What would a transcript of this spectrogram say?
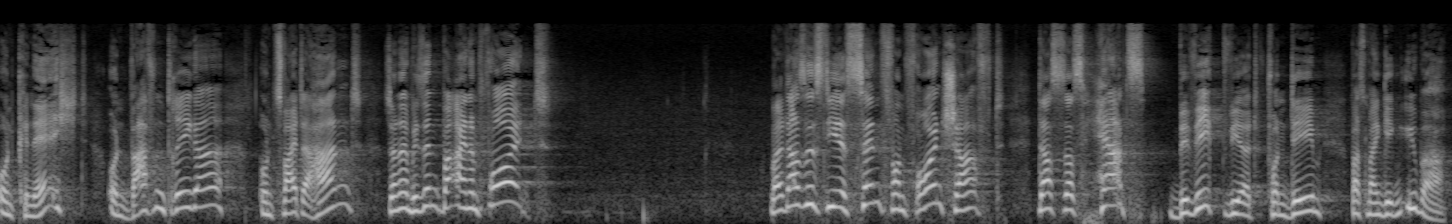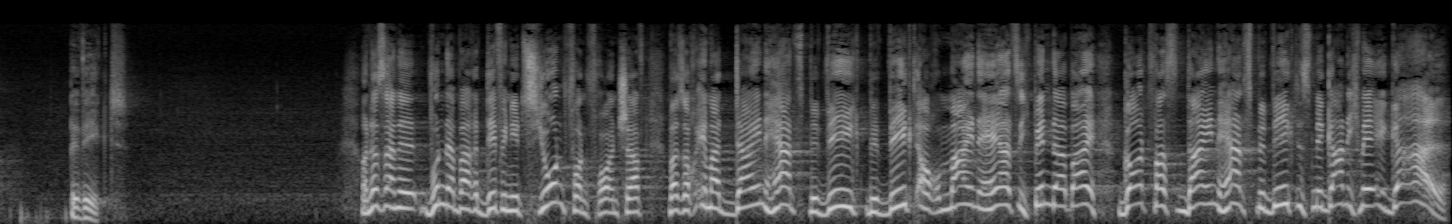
und Knecht und Waffenträger und zweiter Hand, sondern wir sind bei einem Freund. Weil das ist die Essenz von Freundschaft, dass das Herz bewegt wird von dem, was mein Gegenüber bewegt. Und das ist eine wunderbare Definition von Freundschaft. Was auch immer dein Herz bewegt, bewegt auch mein Herz. Ich bin dabei. Gott, was dein Herz bewegt, ist mir gar nicht mehr egal.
